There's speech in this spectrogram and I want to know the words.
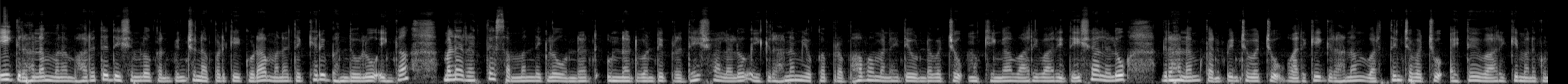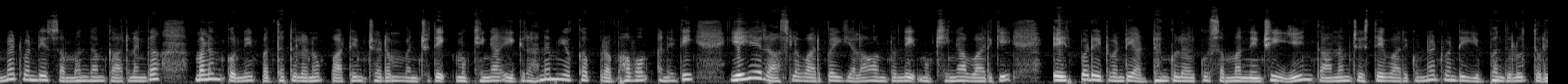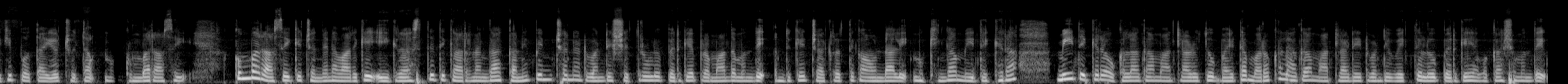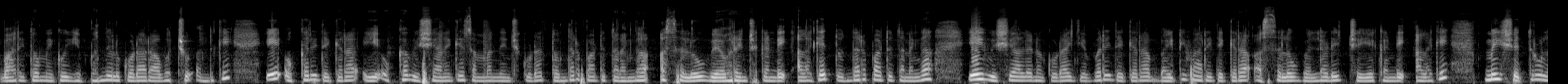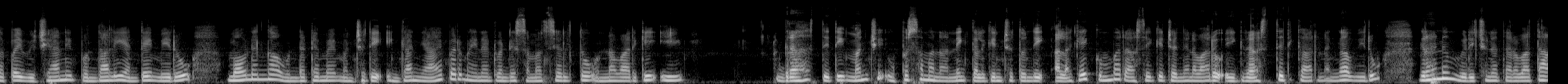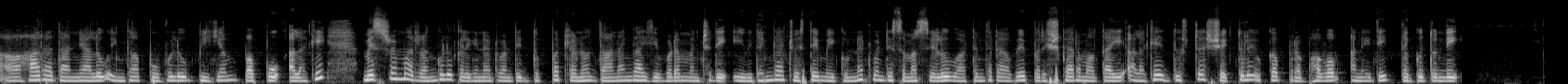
ఈ గ్రహణం మన భారతదేశంలో కనిపించినప్పటికీ కూడా మన దగ్గరి బంధువులు ఇంకా మన రక్త సంబంధికులు ఉన్న ఉన్నటువంటి ప్రదేశాలలో ఈ గ్రహణం యొక్క ప్రభావం అనేది ఉండవచ్చు. ముఖ్యంగా వారి వారి దేశాలలో గ్రహణం కనిపించవచ్చు. వారికి గ్రహణం వర్తించవచ్చు. అయితే వారికి మనకున్నటువంటి సంబంధం కారణంగా మనం కొన్ని పద్ధతులను పాటించడం మంచిది. ముఖ్యంగా ఈ గ్రహణం యొక్క ప్రభావం అనేది ఏ ఏ రాశుల వారిపై ఎలా ఉంటుంది? ముఖ్యంగా వారికి ఏర్పడేటువంటి అడ్డంకులకు సంబంధించి ఏం దానం చేస్తే వారికి ఉన్న ఉన్నటువంటి ఇబ్బందులు తొలగిపోతాయో చూద్దాం. కుంభరాశి కుంభరాశికి చెందిన వారికి ఈ గ్రహస్థితి కారణంగా కనిపించినటువంటి శత్రువులు పెరిగే ప్రమాదం ఉంది. అందుకే జాగ్రత్తగా ఉండాలి. ముఖ్యంగా మీ దగ్గర మీ దగ్గర ఒకలాగా మాట్లాడుతూ బయట మరొకలాగా మాట్లాడేటువంటి వ్యక్తులు పెరిగే అవకాశం ఉంది. వారితో మీకు ఇబ్బందులు కూడా రావచ్చు. అందుకే ఏ ఒక్కరి దగ్గర ఏ ఒక్క విషయానికి సంబంధించి కూడా తొందరపాటుతనంగా అసలు వ్యవహరించకండి. అలాగే తొందరపాటుతనంగా ఏ విషయాలను కూడా ఎవరి దగ్గర బయటి వారి దగ్గర అస్సలు వెళ్ళడం వెల్లడి చేయకండి. అలాగే మీ శత్రువులపై విజయాన్ని పొందాలి అంటే మీరు మౌనంగా ఉండటమే మంచిది. ఇంకా న్యాయపరమైనటువంటి సమస్యలతో ఉన్నవారికి ఈ గ్రహస్థితి మంచి ఉపశమనాన్ని కలిగించుతుంది. అలాగే కుంభరాశికి చెందినవారు ఈ గ్రహస్థితి కారణంగా వీరు గ్రహణం విడిచిన తర్వాత ఆహార ధాన్యాలు ఇంకా పువ్వులు బియ్యం పప్పు అలాగే మిశ్రమ రంగులు కలిగినటువంటి దుప్పట్లను దానంగా ఇవ్వడం మంచిది. ఈ విధంగా చేస్తే మీకున్నటువంటి సమస్యలు వాటంతట అవే పరిష్కారం అవుతాయి అలాగే దుష్ట శక్తుల యొక్క ప్రభావం అనేది తగ్గుతుంది.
